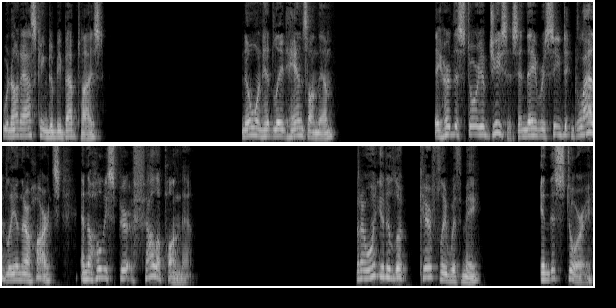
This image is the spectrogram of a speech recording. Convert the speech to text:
who were not asking to be baptized? No one had laid hands on them. They heard the story of Jesus and they received it gladly in their hearts, and the Holy Spirit fell upon them. But I want you to look carefully with me in this story.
